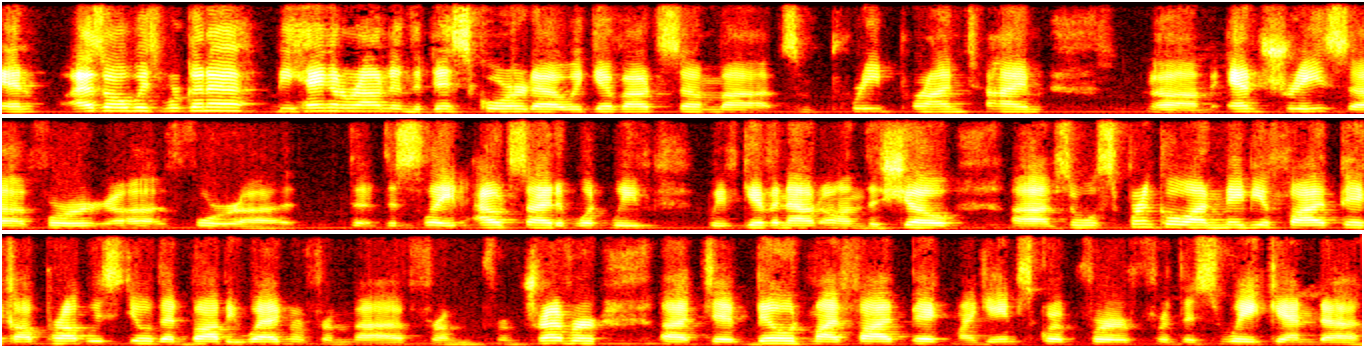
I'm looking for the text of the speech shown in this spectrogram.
And as always, we're gonna be hanging around in the Discord. Uh, we give out some uh, some pre prime time um, entries uh, for uh, for the, the, slate outside of what we've we've given out on the show. Um, so we'll sprinkle on maybe a five pick. I'll probably steal that Bobby Wagner from uh, from from Trevor uh, to build my five pick, my game script for for this week. And uh,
